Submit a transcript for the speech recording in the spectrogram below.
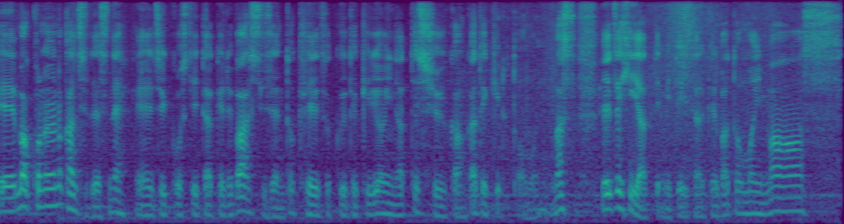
えー、まあ、このような感じでですね、えー、実行していただければ自然と継続できるようになって習慣化できると思います。えー、ぜひやってみていただければと思います。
